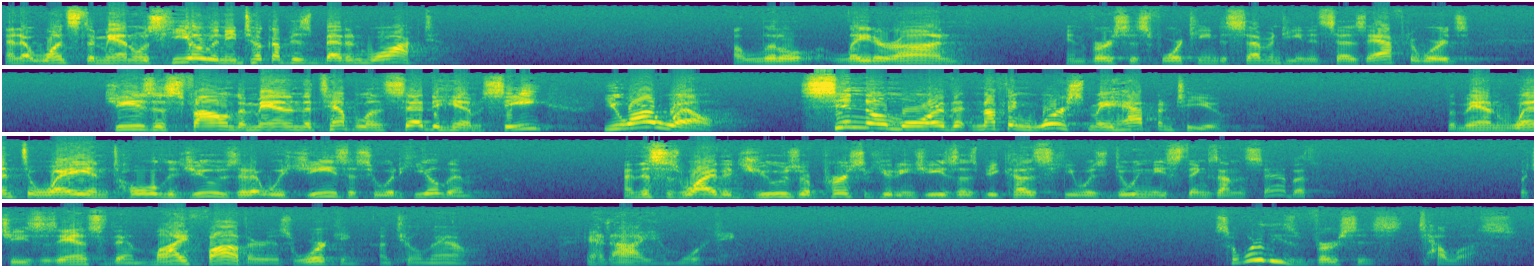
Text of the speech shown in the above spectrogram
And at once the man was healed, and he took up his bed and walked a little later on in verses 14 to 17, it says, Afterwards, Jesus found the man in the temple and said to him, See, you are well. Sin no more, that nothing worse may happen to you. The man went away and told the Jews that it was Jesus who had healed him. And this is why the Jews were persecuting Jesus, because he was doing these things on the Sabbath. But Jesus answered them, My Father is working until now and I am working. So, what do these verses tell us?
